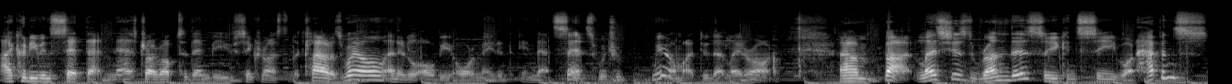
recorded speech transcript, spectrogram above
I could even set that NAS drive up to then be synchronized to the cloud as well, and it'll all be automated in that sense, which we might do that later on. Um, but let's just run this so you can see what happens,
